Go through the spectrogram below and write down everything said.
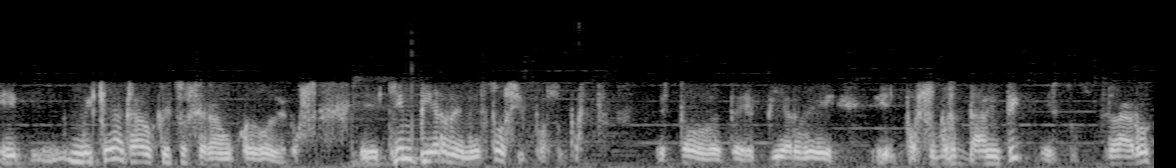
eh, me queda claro que esto será un juego de dos. Eh, ¿Quién pierde en esto? Sí, por supuesto. Esto pierde, por supuesto, Dante, esto es claro,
